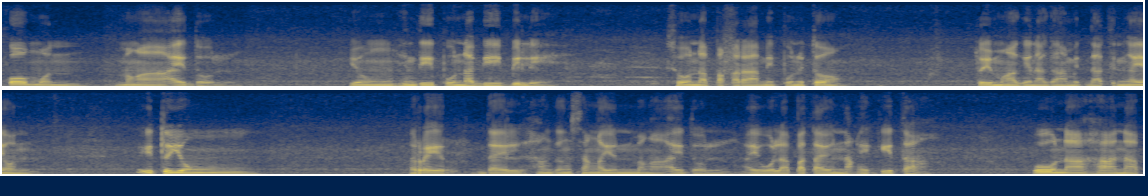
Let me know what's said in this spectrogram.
common mga idol yung hindi po nabibili So napakarami po nito. Ito yung mga ginagamit natin ngayon. Ito yung rare dahil hanggang sa ngayon mga idol ay wala pa tayong nakikita o nahanap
